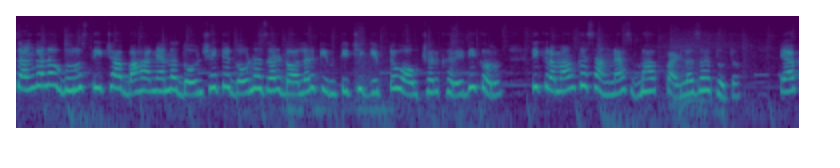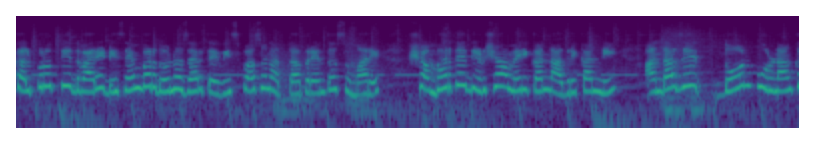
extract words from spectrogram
संगणक दुरुस्तीच्या बहाण्यानं दोनशे ते दोन हजार डॉलर किमतीची गिफ्ट वाउचर खरेदी करून ती क्रमांक सांगण्यास भाग पाडलं जात होतं. या कल्पवृत्तीद्वारे डिसेंबर दोन हजार तेवीसपासून आत्तापर्यंत सुमारे शंभर ते दीडशे अमेरिकन नागरिकांनी अंदाजे दोन पूर्णांक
